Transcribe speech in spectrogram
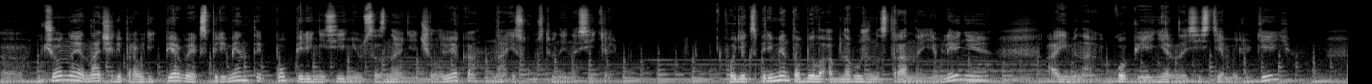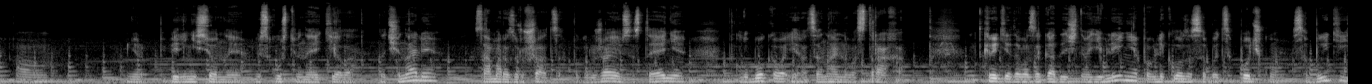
э, ученые начали проводить первые эксперименты по перенесению сознания человека на искусственный носитель. В ходе экспериментов было обнаружено странное явление, а именно копии нервной системы людей, э, перенесенные в искусственное тело, начинали саморазрушаться, погружая в состояние глубокого иррационального страха. Открытие этого загадочного явления повлекло за собой цепочку событий,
